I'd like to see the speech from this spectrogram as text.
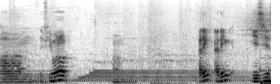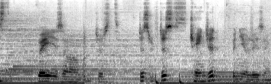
Um, if you wanna, um, I think I think easiest way is um just just just change it when you're losing.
